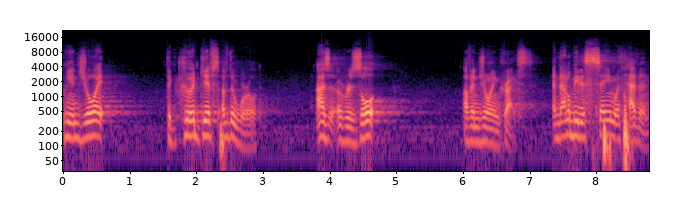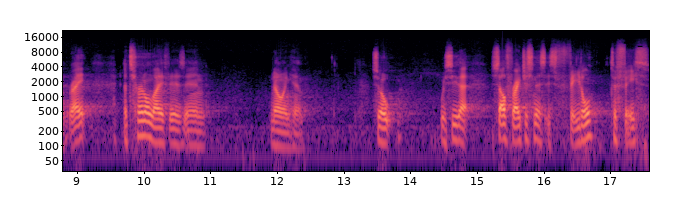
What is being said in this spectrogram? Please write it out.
We enjoy the good gifts of the world as a result of enjoying Christ. And that'll be the same with heaven, right? Eternal life is in knowing Him. So we see that self righteousness is fatal to faith.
